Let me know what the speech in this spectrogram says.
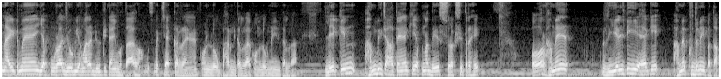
नाइट में या पूरा जो भी हमारा ड्यूटी टाइम होता है हम उसमें चेक कर रहे हैं कौन लोग बाहर निकल रहा है कौन लोग नहीं निकल रहा। लेकिन हम भी चाहते हैं कि अपना देश सुरक्षित रहे और हमें रियलिटी ये है कि हमें खुद नहीं पता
